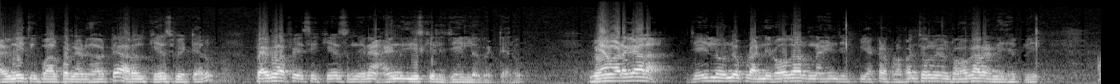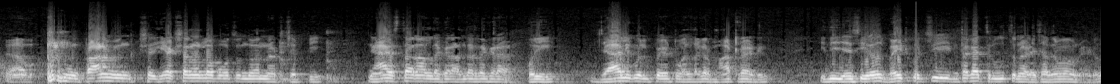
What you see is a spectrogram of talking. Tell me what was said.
అవినీతికి పాల్పడినాడు కాబట్టి ఆ రోజు కేసు పెట్టారు. ప్రైమా ఫేసి కేసు ఉందని ఆయన్ని తీసుకెళ్ళి జైల్లో పెట్టారు. మేము అడగాల జైల్లో ఉన్నప్పుడు అన్ని రోగాలు ఉన్నాయని చెప్పి ఎక్కడ ప్రపంచంలో రోగాలని చెప్పి ప్రాణం ఏ క్షణంలో పోతుందో అన్నట్టు చెప్పి న్యాయస్థానాల దగ్గర అందరి దగ్గర పోయి జాలి కొలిపేట్టు వాళ్ళ దగ్గర మాట్లాడి ఇది చేసి ఈరోజు బయటకు వచ్చి ఇంతగా తిరుగుతున్నాడు చంద్రబాబు నాయుడు.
